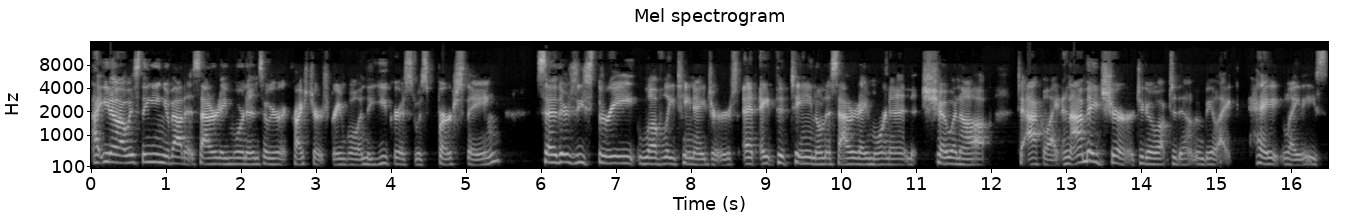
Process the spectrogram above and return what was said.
I, you know, I was thinking about it Saturday morning. So we were at Christ Church Greenville, and the Eucharist was first thing. So there's these three lovely teenagers at 8:15 on a Saturday morning showing up to acolyte, and I made sure to go up to them and be like, "Hey, ladies,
